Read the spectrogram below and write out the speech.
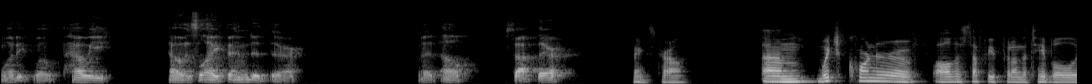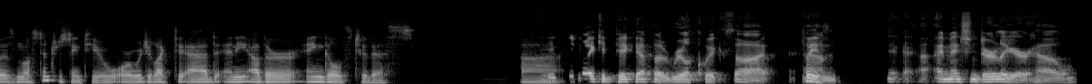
what he well how he how his life ended there. But I'll stop there. Thanks, Carl. Um, which corner of all the stuff we put on the table is most interesting to you, or would you like to add any other angles to this? Uh, if I could pick up a real quick thought. Please. Um, I mentioned earlier how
